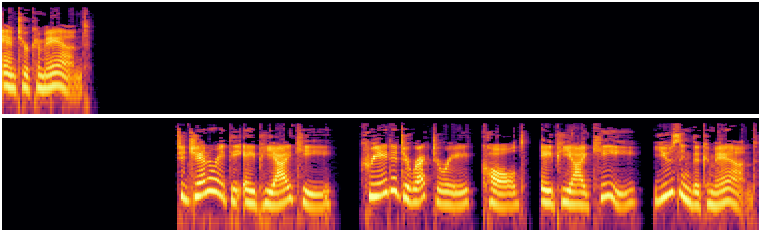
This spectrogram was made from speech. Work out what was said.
enter command. To generate the API key, create a directory called API key using the command.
